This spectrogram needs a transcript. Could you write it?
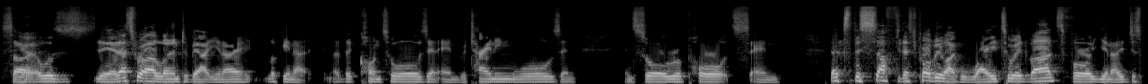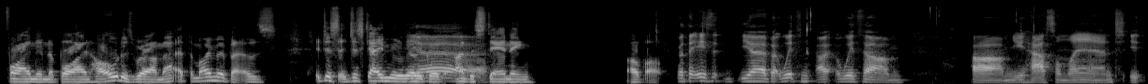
So yeah. it was, yeah, that's where I learned about, you know, looking at you know, the contours and, and retaining walls and, and soil reports. And that's the stuff that's probably like way too advanced for, you know, just finding a buy and hold is where I'm at at the moment. But it was, it just, it just gave me a really yeah. good understanding of, uh, but there is, yeah, but with, uh, with, um, um, new house on land, it,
